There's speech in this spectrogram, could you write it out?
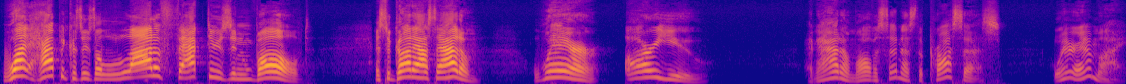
what happened because there's a lot of factors involved. And so God asked Adam, Where are you? And Adam all of a sudden has to process Where am I?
